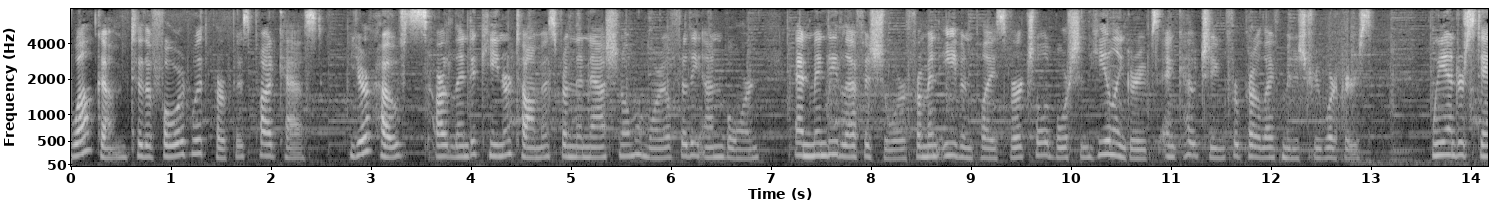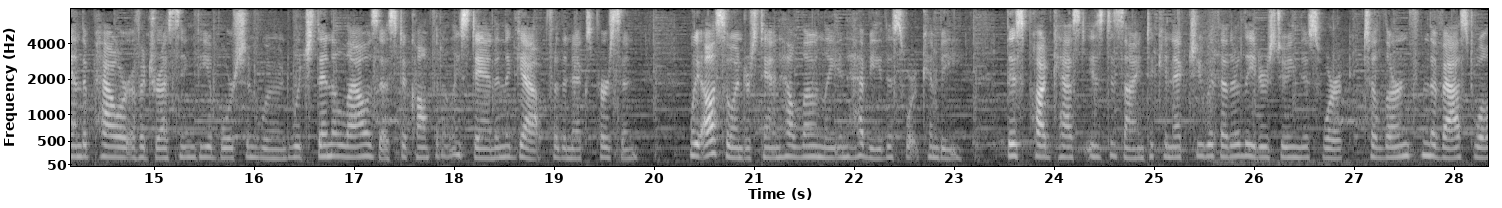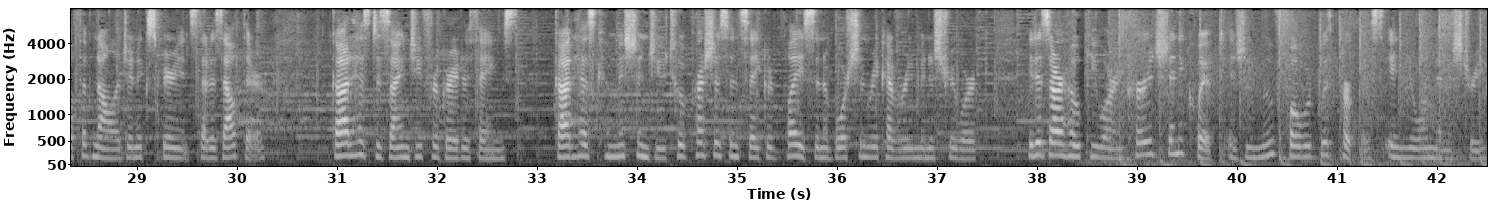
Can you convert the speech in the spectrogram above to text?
Welcome to the Forward with Purpose podcast. Your hosts are Linda Keener Thomas from the National Memorial for the Unborn and Mindy Lefishore from an Even Place virtual abortion healing groups and coaching for pro life ministry workers. We understand the power of addressing the abortion wound, which then allows us to confidently stand in the gap for the next person. We also understand how lonely and heavy this work can be. This podcast is designed to connect you with other leaders doing this work, to learn from the vast wealth of knowledge and experience that is out there. God has designed you for greater things. God has commissioned you to a precious and sacred place in abortion recovery ministry work. It is our hope you are encouraged and equipped as you move forward with purpose in your ministry.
